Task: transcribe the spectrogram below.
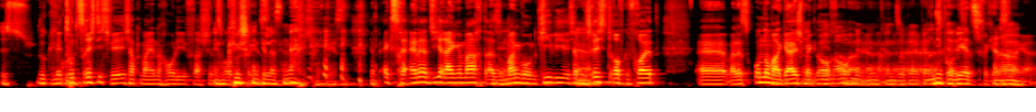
Ist wirklich Mir cool. tut's richtig weh. Ich habe meine Holy-Flasche Im zu Hause Kühlschrank vergessen. gelassen, Ja, ne? vergessen. Ich habe extra Energy reingemacht, also Ja. Mango und Kiwi. Ich habe mich Ja. richtig drauf gefreut, äh, weil es unnormal geil schmeckt auch. auch aber, mitnehmen können sogar, ganz Nie geil. probiert. Das vergessen, Genau. ja.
